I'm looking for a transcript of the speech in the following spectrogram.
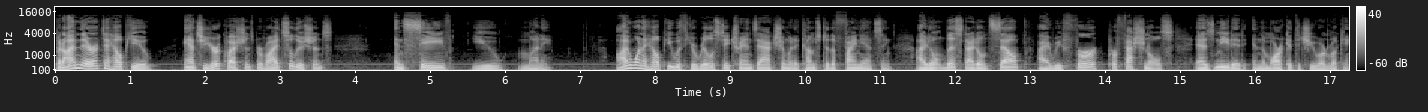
But I'm there to help you answer your questions, provide solutions, and save you money. I want to help you with your real estate transaction when it comes to the financing. I don't list, I don't sell, I refer professionals as needed in the market that you are looking.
